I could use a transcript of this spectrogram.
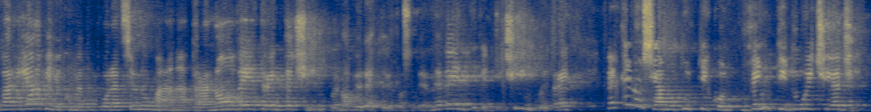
variabili come popolazione umana tra 9 e 35, no? Vi ho detto che posso averne 20, 25, 30. Perché non siamo tutti con 22 CAG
